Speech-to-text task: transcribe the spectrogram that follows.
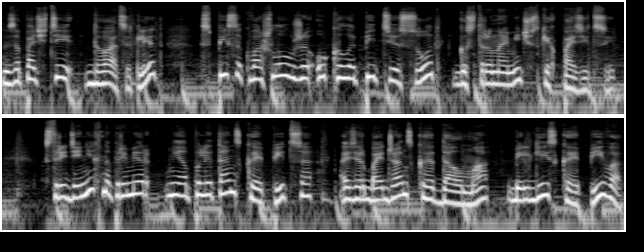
За почти 20 лет в список вошло уже около 500 гастрономических позиций. Среди них, например, неаполитанская пицца, азербайджанская долма, бельгийское пиво,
